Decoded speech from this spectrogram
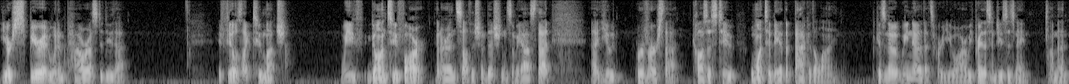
your spirit would empower us to do that. It feels like too much. We've gone too far in our own selfish ambitions, and we ask that uh, you would reverse that, cause us to want to be at the back of the line because no, we know that's where you are. We pray this in Jesus' name. Amen.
